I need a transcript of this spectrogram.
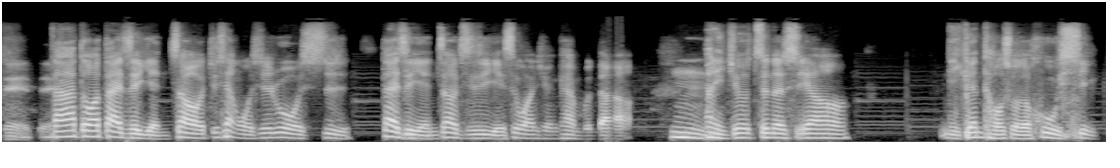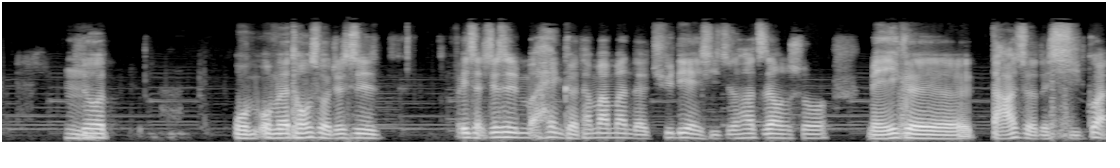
对对，大家都要戴着眼罩，就像我是弱视，戴着眼罩其实也是完全看不到。嗯，那你就真的是要你跟投手的互信，说。嗯我我们的投手就是非常就是 Hank，他慢慢的去练习之后，他知道说每一个打者的习惯，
